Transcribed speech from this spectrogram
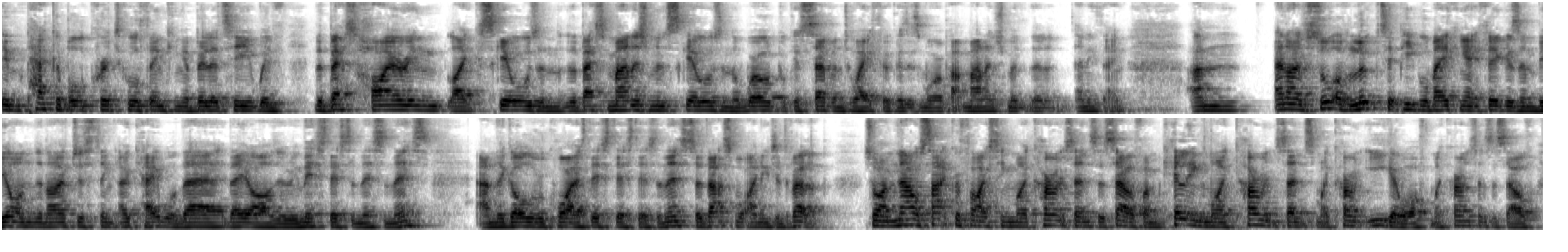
impeccable critical thinking ability with the best hiring like skills and the best management skills in the world because seven to eight figures is more about management than anything. Um, and I've sort of looked at people making eight figures and beyond, and I've just think, okay, well, they they are doing this, this, and this, and this, and the goal requires this, this, this, and this. So that's what I need to develop. So I'm now sacrificing my current sense of self. I'm killing my current sense, my current ego off, my current sense of self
